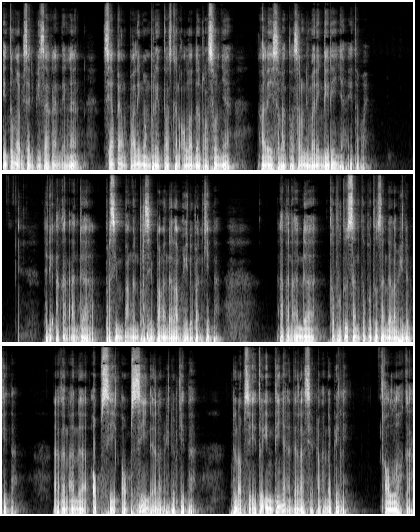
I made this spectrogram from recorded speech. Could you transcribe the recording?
itu nggak bisa dipisahkan dengan siapa yang paling memprioritaskan Allah dan Rasulnya alaihi salatu wasallam dibanding dirinya itu boy. Jadi akan ada persimpangan-persimpangan dalam kehidupan kita. Akan ada keputusan-keputusan dalam hidup kita. Akan ada opsi-opsi dalam hidup kita. Dan opsi itu intinya adalah siapa yang Anda pilih. Allah kah?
